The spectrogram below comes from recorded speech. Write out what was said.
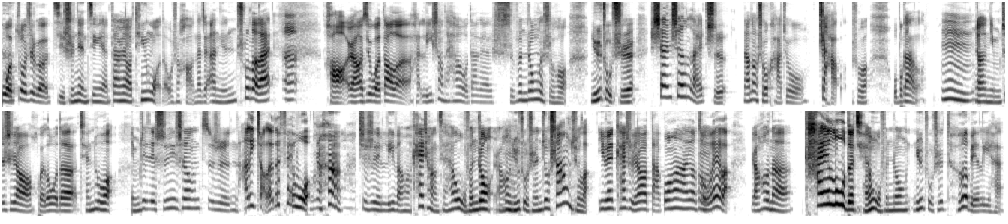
我做这个几十年经验，当然要听我的。我说好，那就按您说的来。嗯，好，然后结果到了还离上台还有大概十分钟的时候，女主持姗姗来迟，拿到手卡就炸了，说我不干了。嗯，然后你们这是要毁了我的前途！你们这届实习生就是哪里找来的废物？这是离晚会开场前还有五分钟，然后女主持人就上去了，因为开始要打光啊，要走位了。然后呢，开录的前五分钟，女主持特别厉害，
